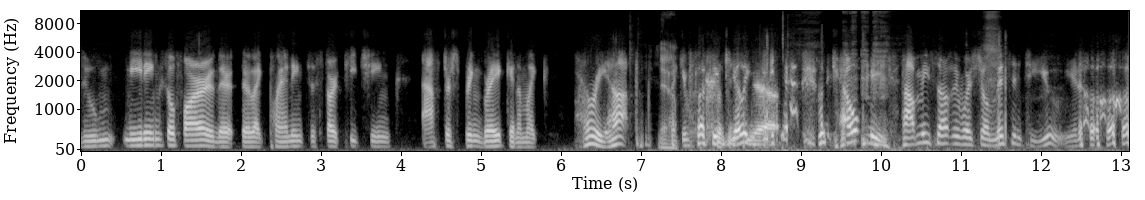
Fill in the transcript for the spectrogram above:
Zoom meeting so far, and they're they're like planning to start teaching after spring break. And I'm like, hurry up! yeah. Like you're fucking killing Yeah. me. like help me. Help me something where she'll listen to you, you know?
